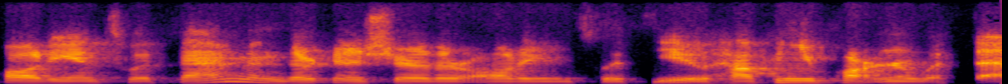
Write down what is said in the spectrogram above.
audience with them and they're going to share their audience with you. How can you partner with them?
